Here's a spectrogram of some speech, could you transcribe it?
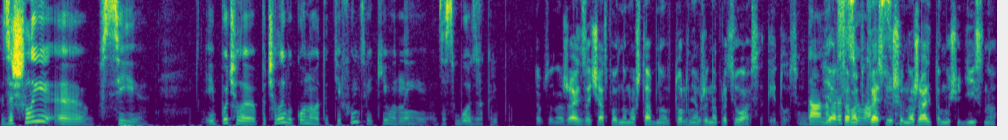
зайшли е, всі і почали, почали виконувати ті функції, які вони за собою закріпили. Тобто, на жаль, за час повномасштабного вторгнення вже напрацювався такий досвід. Да, Я саме підкреслюю, що на жаль, тому що дійсно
